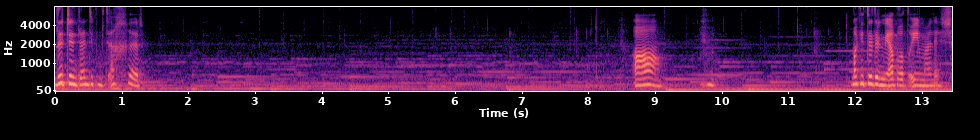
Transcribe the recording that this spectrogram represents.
ليجند عندك متأخر. آه. ما كنت أدري إني أضغط إي معليش.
